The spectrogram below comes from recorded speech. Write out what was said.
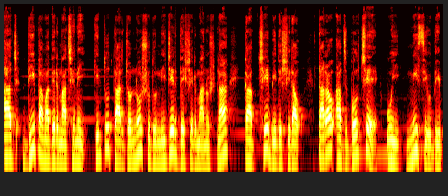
আজ দ্বীপ আমাদের মাঝে নেই কিন্তু তার জন্য শুধু নিজের দেশের মানুষ না কাঁদছে বিদেশিরাও তারাও আজ বলছে উই মিস ইউ দ্বীপ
